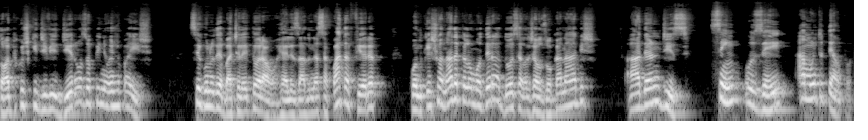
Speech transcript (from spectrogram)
tópicos que dividiram as opiniões no país. Segundo o debate eleitoral realizado nesta quarta-feira, quando questionada pelo moderador se ela já usou cannabis, Adern disse: Sim, usei há muito tempo.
